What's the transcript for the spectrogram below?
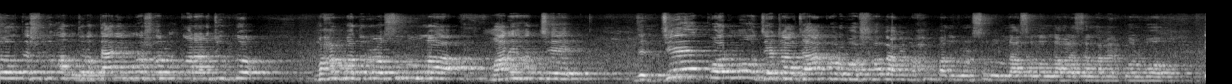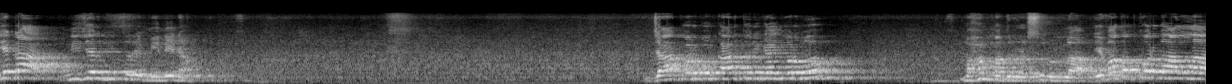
চলতে শুধুমাত্র তারই অনুসরণ করার যোগ্য মোহাম্মদুর রসুল্লাহ মানে হচ্ছে যে যে কর্ম যেটা যা করব সব আমি মোহাম্মদুর রসুল্লাহ সাল্লাহ সাল্লামের করব। এটা নিজের ভিতরে মেনে নাও। যা করব, কার তরিকায় করব? মোহাম্মদুর রসুল্লাহ এবাদত করব আল্লাহ।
